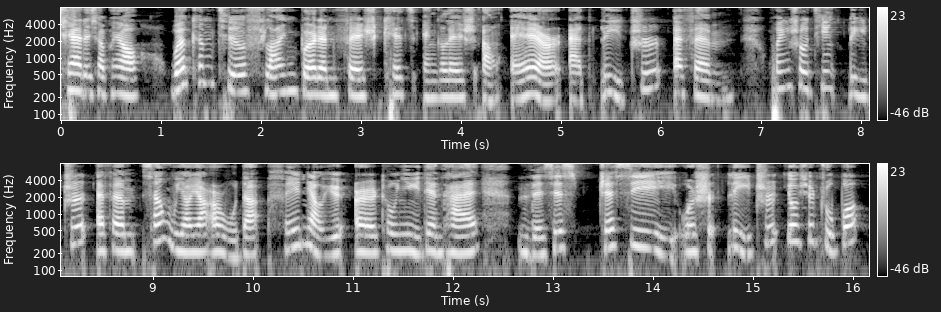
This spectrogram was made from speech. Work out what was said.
亲爱的小朋友，Welcome to Flying Bird and Fish Kids English on Air at 荔枝 FM，欢迎收听荔枝 FM 三五幺幺二五的飞鸟鱼儿童英语电台。This is Jessie，我是荔枝优选主播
